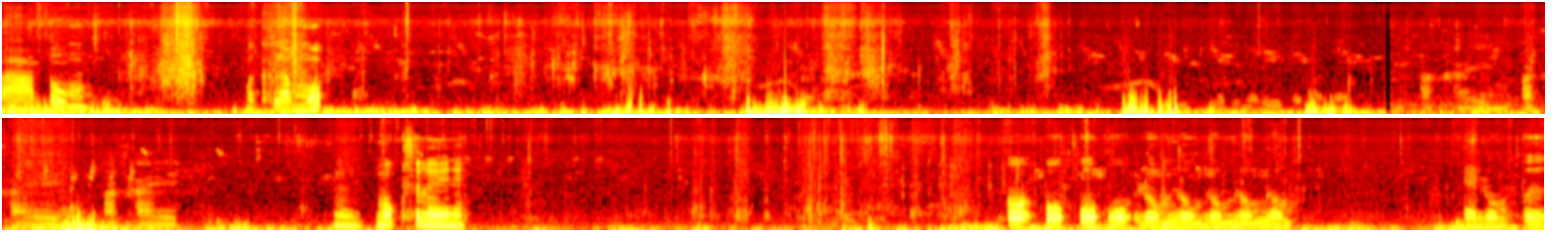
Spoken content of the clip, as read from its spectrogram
ป ลา ต้มมะเขือมกปลาไข่ปลาไข่ปลาไข่อืมมกซะเลยเนี่ย โอ้โอ้โอ้โอ้ลมลมลมลมลมได้ลมเปิง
